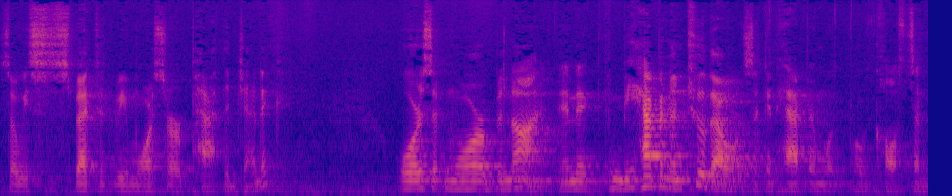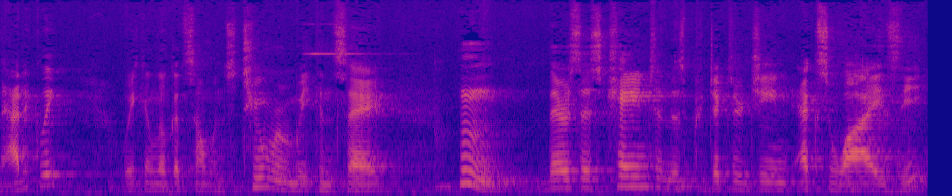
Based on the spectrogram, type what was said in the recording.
So we suspect it to be more sort of pathogenic or is it more benign? And it can be happen on two levels. It can happen what we call somatically. We can look at someone's tumor and we can say, hmm, there's this change in this predictor gene XYZ.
